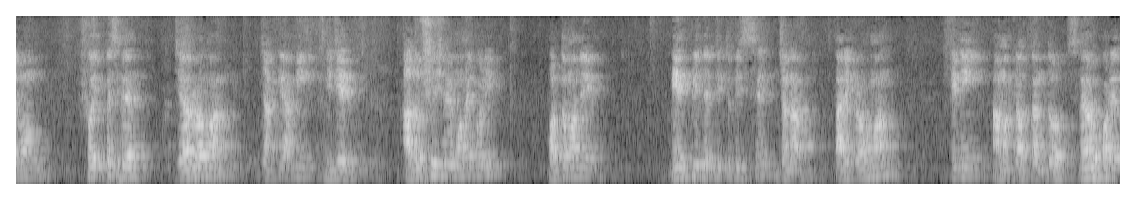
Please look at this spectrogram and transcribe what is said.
এবং শহীদ প্রেসিডেন্ট জিয়াউর রহমান, যাকে আমি নিজের আদর্শ হিসেবে মনে করি, বর্তমানে বিএনপি নেতৃত্ব দিচ্ছে জনাব তারেক রহমান। তিনি আমাকে অত্যন্ত স্নেহ করেন,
